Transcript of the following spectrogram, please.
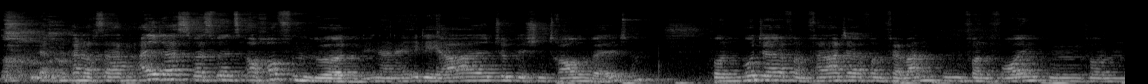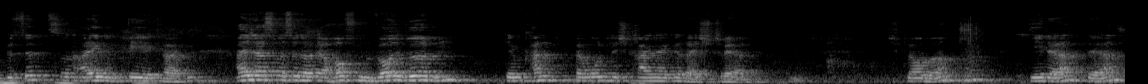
man kann auch sagen, all das, was wir uns erhoffen würden in einer idealtypischen Traumwelt, von Mutter, von Vater, von Verwandten, von Freunden, von Besitz und eigenen Fähigkeiten, all das, was wir dort erhoffen wollen würden, dem kann vermutlich keiner gerecht werden. Ich glaube, jeder, der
